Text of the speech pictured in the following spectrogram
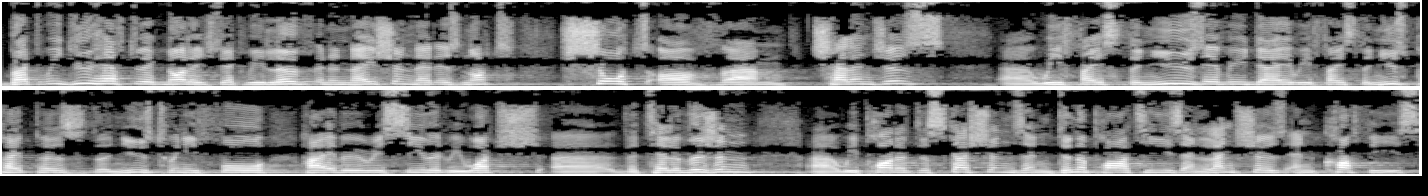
But we do have to acknowledge that we live in a nation that is not short of um, challenges uh, we face the news every day. We face the newspapers, the News 24, however we receive it. We watch uh, the television. Uh, we're part of discussions and dinner parties and lunches and coffees.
